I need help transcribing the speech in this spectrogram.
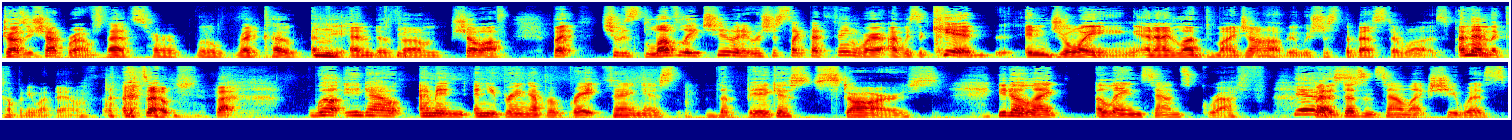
Drowsy Chaperone. That's her little red coat at the end of um, Show Off. But she was lovely too. And it was just like that thing where I was a kid enjoying and I loved my job. It was just the best it was. And then the company went down. so, but Well, you know, I mean, and you bring up a great thing is the biggest stars. You know, like Elaine sounds gruff, yeah. but it doesn't sound like she was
